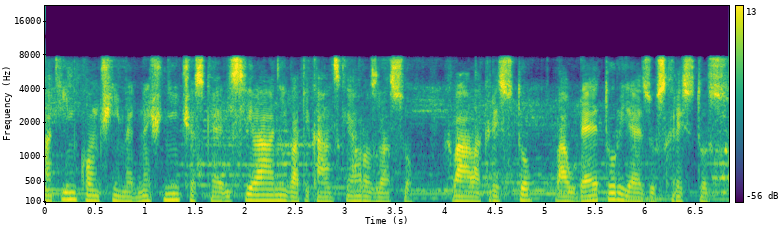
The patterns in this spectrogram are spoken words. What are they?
A tím končíme dnešní české vysílání vatikánského rozhlasu. Chvála Kristu, laudetur Jezus Christus.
